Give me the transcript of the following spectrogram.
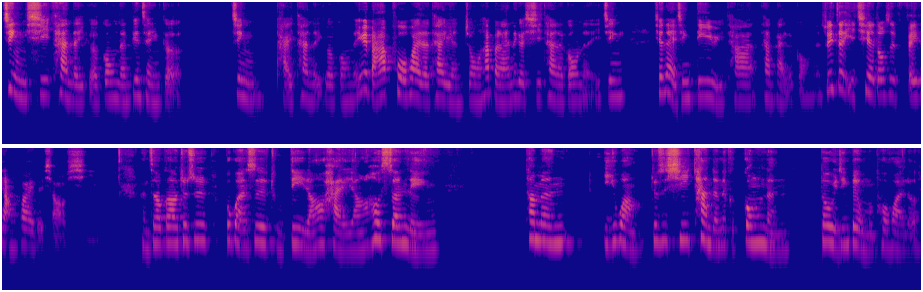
净吸碳的一个功能变成一个净排碳的一个功能，因为把它破坏的太严重，它本来那个吸碳的功能已经现在已经低于它碳排的功能，所以这一切都是非常坏的消息，很糟糕。就是不管是土地，然后海洋，然后森林，他们以往就是吸碳的那个功能都已经被我们破坏了。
